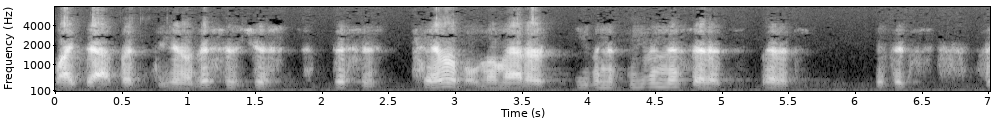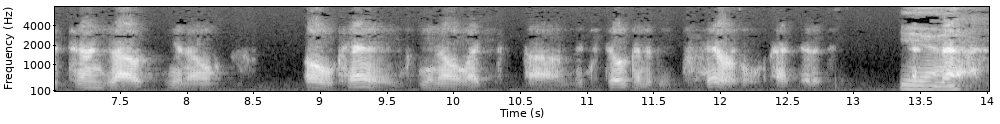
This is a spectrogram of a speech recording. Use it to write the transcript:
like that. But you know, this is just this is terrible. No matter even if even this that it's that it's if it's if it turns out you know okay, you know, like um, it's still going to be terrible at, at its at Yeah. best.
